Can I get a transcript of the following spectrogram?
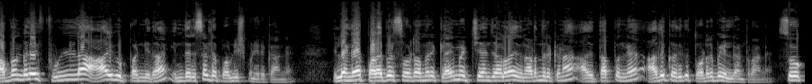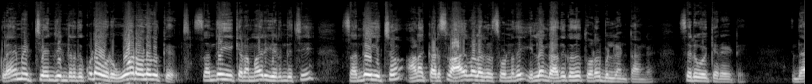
அவங்களே ஃபுல்லாக ஆய்வு பண்ணி தான் இந்த ரிசல்ட்டை பப்ளிஷ் பண்ணியிருக்காங்க. இல்லைங்க பல பேர் சொல்கிற மாதிரி கிளைமேட் சேஞ்சால் தான் இது நடந்திருக்குன்னா அது தப்புங்க அதுக்கு அதுக்கு தொடர்பே இல்லைன்றாங்க. ஸோ கிளைமேட் சேஞ்சுன்றது கூட ஒரு ஓரளவுக்கு சந்தேகிக்கிற மாதிரி இருந்துச்சு. சந்தேகிச்சோம் ஆனால் கடைசியில் ஆய்வாளர்கள் சொன்னது இல்லைங்க அதுக்கு அது தொடர்பு இல்லைன்ட்டாங்க. சரி ஓகே ரைட்டு இந்த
